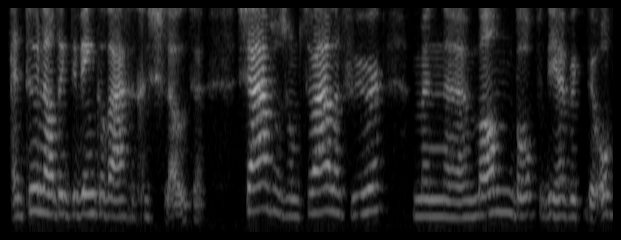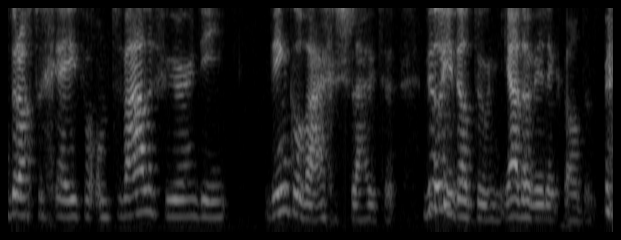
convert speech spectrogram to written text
En toen had ik de winkelwagen gesloten. S'avonds om 12 uur, mijn eh, man Bob, die heb ik de opdracht gegeven om 12 uur die winkelwagen sluiten. Wil je dat doen? Ja, dat wil ik wel doen.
